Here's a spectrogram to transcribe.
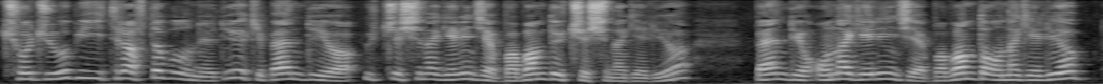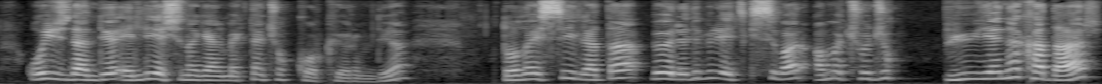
çocuğu bir itirafta bulunuyor. Diyor ki ben diyor 3 yaşına gelince babam da 3 yaşına geliyor. Ben diyor ona gelince babam da ona geliyor. O yüzden diyor 50 yaşına gelmekten çok korkuyorum diyor. Dolayısıyla da böyle de bir etkisi var ama çocuk büyüyene kadar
